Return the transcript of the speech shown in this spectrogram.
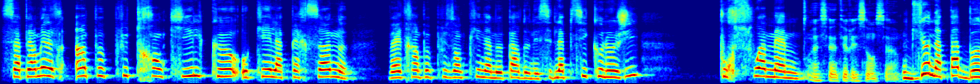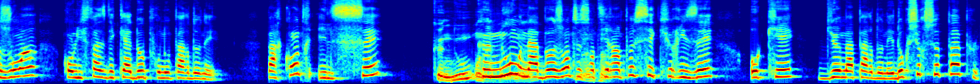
ça permet d'être un peu plus tranquille que, ok, la personne va être un peu plus encline à me pardonner. C'est de la psychologie pour soi-même. Ouais, c'est intéressant ça. Dieu n'a pas besoin qu'on lui fasse des cadeaux pour nous pardonner. Par contre, il sait Que nous, que nous, on a besoin de se sentir un peu sécurisé. Ok, Dieu m'a pardonné. Donc sur ce peuple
